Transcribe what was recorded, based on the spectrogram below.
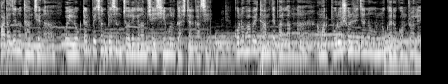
পাটা যেন থামছে না। ওই লোকটার পেছন পেছন চলে গেলাম সেই শিমুল গাছটার কাছে। কোনোভাবেই থামতে পারলাম না। আমার পুরো শরীর যেন অন্য কারও কন্ট্রোলে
